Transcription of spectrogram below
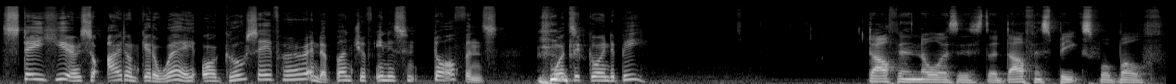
Stay here so I don't get away, or go save her and a bunch of innocent dolphins. What's it going to be? dolphin noises. The dolphin speaks for both.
